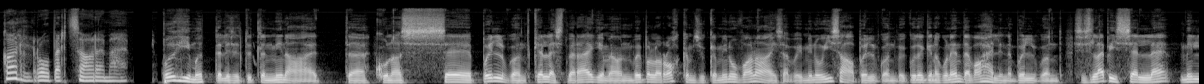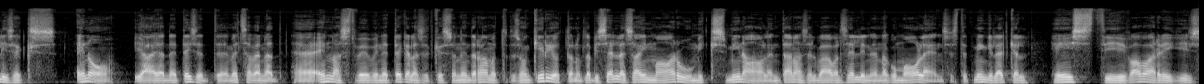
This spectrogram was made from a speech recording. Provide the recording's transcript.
Karl Robert Saaremäe? põhimõtteliselt ütlen mina, et äh, kuna see põlvkond, kellest me räägime, on võib-olla rohkem niisugune minu vanaisa või minu isa põlvkond või kuidagi nagu nendevaheline põlvkond, siis läbi selle, milliseks Eno ja, ja need teised metsavennad äh, ennast või, või need tegelased, kes on nende raamatutes on kirjutanud, läbi selle sain ma aru, miks mina olen tänasel päeval selline, nagu ma olen, sest et mingil hetkel Eesti Vabariigis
